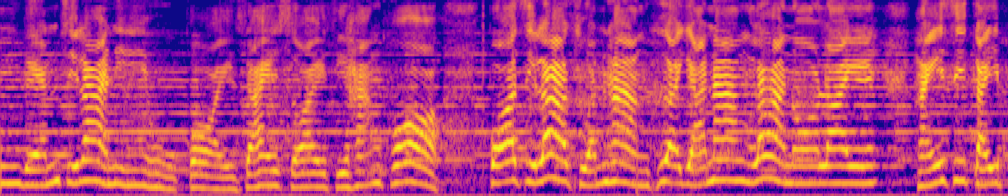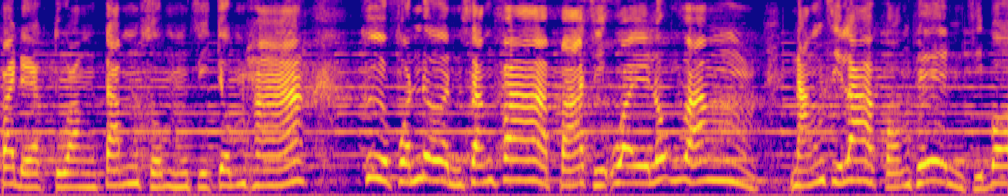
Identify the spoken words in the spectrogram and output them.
นแหวนศิลานิ้วก้อยสายซอยสิหางคอปอศิลาสวนห่างเครืออย่านางล่านอไลให้สิไก่ประแดกตวงตำสมสิจมหา คือฝนเดินสังฟ้าป่าสิอวลงวัง หนังศิลากองเพนสิบอ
